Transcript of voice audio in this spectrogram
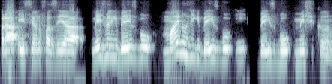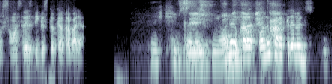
para esse ano fazer a Major League Baseball, Minor League Baseball e Baseball mexicano. São as três ligas que eu quero trabalhar. Mexicano, sim. Olha, o cara, olha o cara querendo desculpa.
